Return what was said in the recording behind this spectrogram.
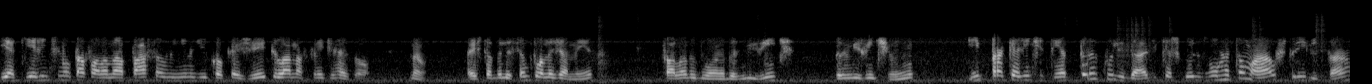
E aqui a gente não está falando, ah, passa o menino de qualquer jeito e lá na frente resolve. Não. É estabelecer um planejamento, falando do ano 2020, 2021, e para que a gente tenha tranquilidade que as coisas vão retomar os trilhos, tá?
